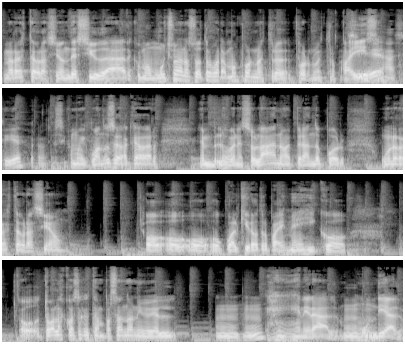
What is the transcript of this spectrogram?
una restauración de ciudad, como muchos de nosotros oramos por, nuestro, por nuestros países. Así es, así es. Así como que cuándo se va a acabar los venezolanos esperando por una restauración o, o- o- cualquier otro país, México, o todas las cosas que están pasando a nivel en general, mundial.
